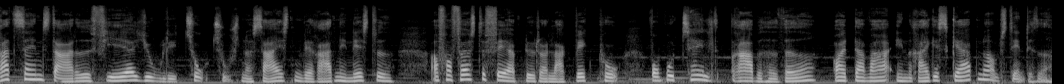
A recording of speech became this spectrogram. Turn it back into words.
Retssagen startede 4. juli 2016 ved retten i Næstved, og fra første færd blev der lagt vægt på, hvor brutalt drabet havde været, og at der var en række skærpende omstændigheder.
